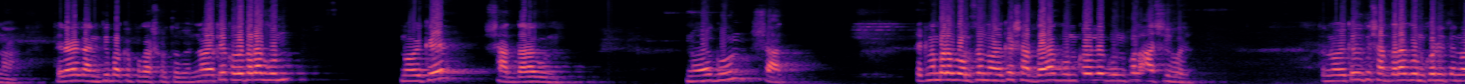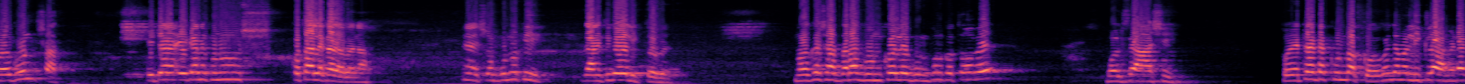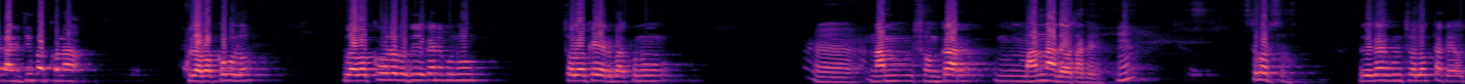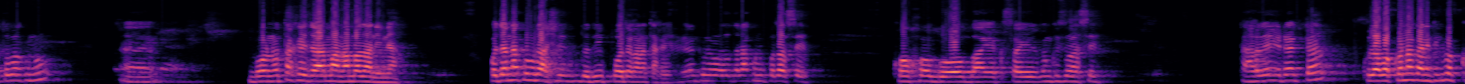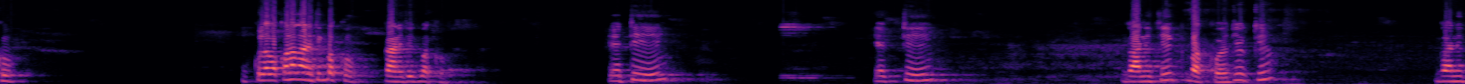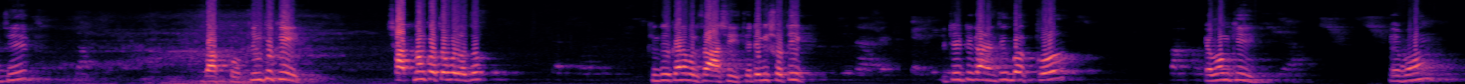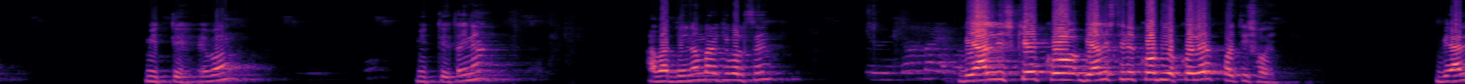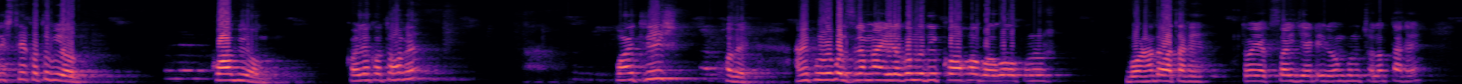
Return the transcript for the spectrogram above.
না, এটাকে গাণিতিক বাক্যে প্রকাশ করতে হবে। নয়কে কত দ্বারা গুণ? নয়কে সাত দ্বারা গুণ। নয় গুণ সাত। এক নম্বরে বলছে, নয়কে সাত দ্বারা গুণ করলে গুণফল আশি হয়। তো নয়কে যদি সাত দ্বারা গুণ করি, তো নয় গুণ সাত। এটা এখানে কোনো কথা লেখা যাবে না। হ্যাঁ সম্পূর্ণ কি? গাণিতিকভাবে লিখতে হবে। নয়কে সাত দ্বারা গুণ করলে গুণফল কত হবে? বলছে আশি। তো এটা একটা কোন বাক্য? ওখানে যে আমরা লিখলাম, এটা গাণিতিক বাক্য না। খোলা বাক্য বলো। খোলা বাক্য হলো যদি এখানে কোনো চলকের বা কোনো নাম, সংখ্যার মান না দেওয়া থাকে হ্যাঁ বুঝতে পারছ? যদি এখানে কোনো চলক থাকে, অথবা কোনো বর্ণ থাকে যার মান আমরা জানি না, অজানা কোনো রাশি যদি পদ এখানে থাকে কোনো অজানা কোনো পদ আছে ক খ, গ, বা এক্স ওয়াই এরকম কিছু আছে, তাহলে এটা একটা খোলা বাক্য না গাণিতিক বাক্য। খোলা বাক্য না গাণিতিক বাক্য গাণিতিক বাক্য। এটি একটি গাণিতিক বাক্য, এটি একটি গাণিতিক বাক্য। কিন্তু কি? সাত নং কত বলো তো। কিন্তু এখানে বলছে আশি। এটা কি সঠিক? এটি একটি গাণিতিক বাক্য। এবং কি? এবং মিথ্যে। এবং মিথ্যে, তাই না? আবার দুই নম্বরে কি বলছে? বিয়াল্লিশকে ক বিয়াল্লিশ থেকে ক বিয়োগ করলে পঁয়ত্রিশ হয়। বিয়াল্লিশ থেকে কত বিয়োগ? ক বিয়োগ। করলে কত হবে? পঁয়ত্রিশ হবে। আমি পূর্বে বলছিলাম না, এরকম যদি ক, খ, গ গ, কোনো বর্ণ দেওয়া থাকে, তো এক্স ওয়াই জেড এরকম কোনো চলক থাকে,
